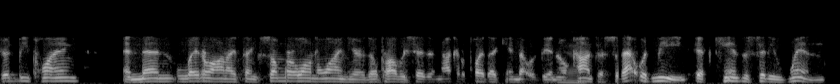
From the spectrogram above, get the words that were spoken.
should be playing. And then later on, I think somewhere along the line here, they'll probably say they're not going to play that game. That would be a no yeah. contest. So that would mean if Kansas City wins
